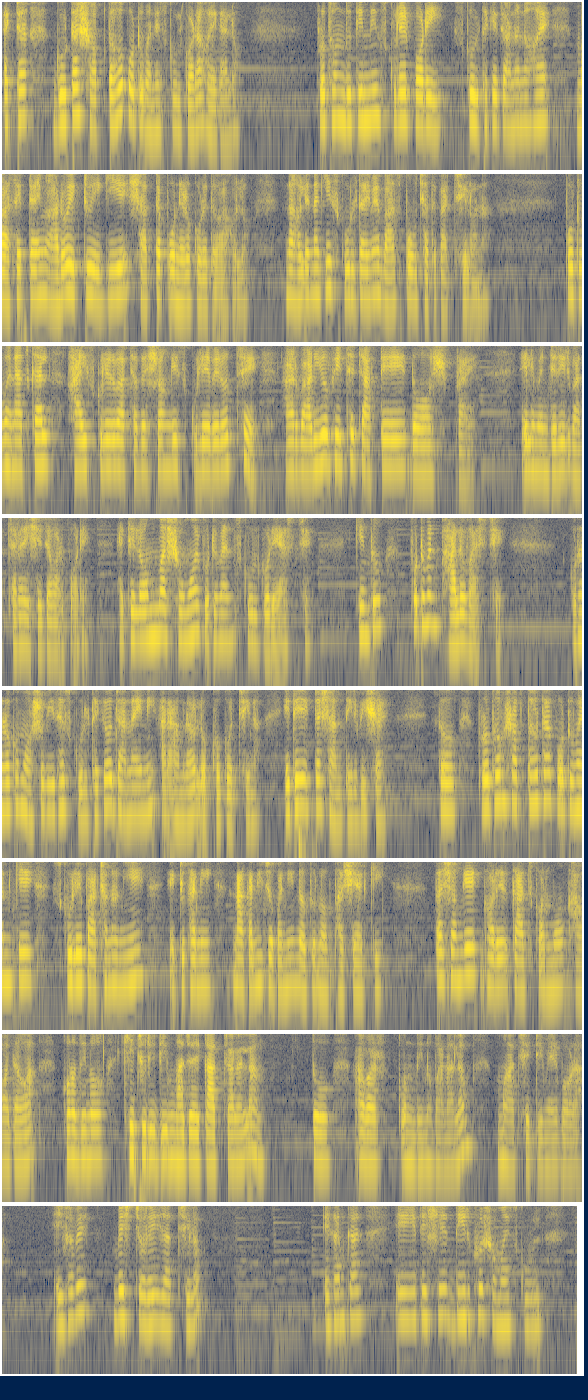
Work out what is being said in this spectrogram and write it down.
একটা গোটা সপ্তাহ পটুমানে স্কুল করা হয়ে গেল। প্রথম দু তিন দিন স্কুলের পরেই স্কুল থেকে জানানো হয়, বাসের টাইম আরও একটু এগিয়ে সাতটা পনেরো করে দেওয়া হলো। না হলে নাকি স্কুল টাইমে বাস পৌঁছাতে পারছিল না। পটুম্যান আজকাল হাই স্কুলের বাচ্চাদের সঙ্গে স্কুলে বেরোচ্ছে আর বাড়িও ফিরছে চারটে দশ প্রায়। এলিমেন্টারির বাচ্চারা এসে যাওয়ার পরে একটা লম্বা সময় পটুম্যান স্কুল করে আসছে। কিন্তু পটুম্যান ভালোবাসছে। কোনো রকম অসুবিধা স্কুল থেকেও জানায়নি আর আমরাও লক্ষ্য করছি না। এটাই একটা শান্তির বিষয়। তো প্রথম সপ্তাহটা পটুম্যানকে স্কুলে পাঠানো নিয়ে একটুখানি নাকানি চোপানি নতুন অভ্যাসে আর কি। তার সঙ্গে ঘরের কাজকর্ম খাওয়া দাওয়া কোনো দিনও খিচুড়ি, ডিম ভাজায় কাজ চালালাম, তো আবার কোন দিনও বানালাম মাছের ডিমের বড়া। এইভাবে বেশ চলেই যাচ্ছিল। এখানকার এই দেশে দীর্ঘ সময় স্কুল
